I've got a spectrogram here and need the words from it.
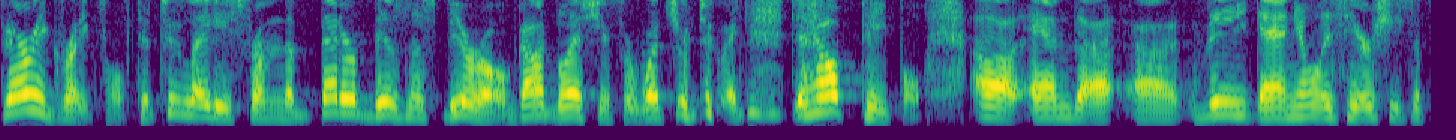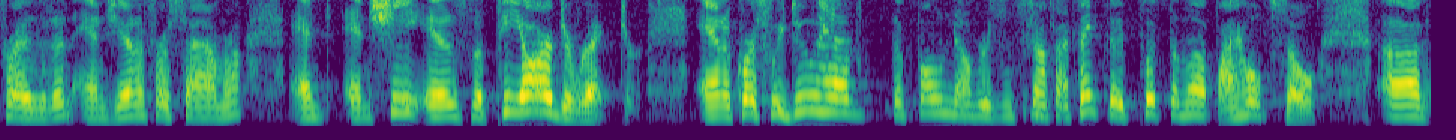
very grateful to two ladies from the Better Business Bureau. God bless you for what you're doing to help people. Uh, and uh, uh Vee Daniel is here, she's the president, and Jennifer Samar, and, and she is the PR director. And of course, we do have the phone numbers and stuff. I think they put them up, I hope so. Um,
